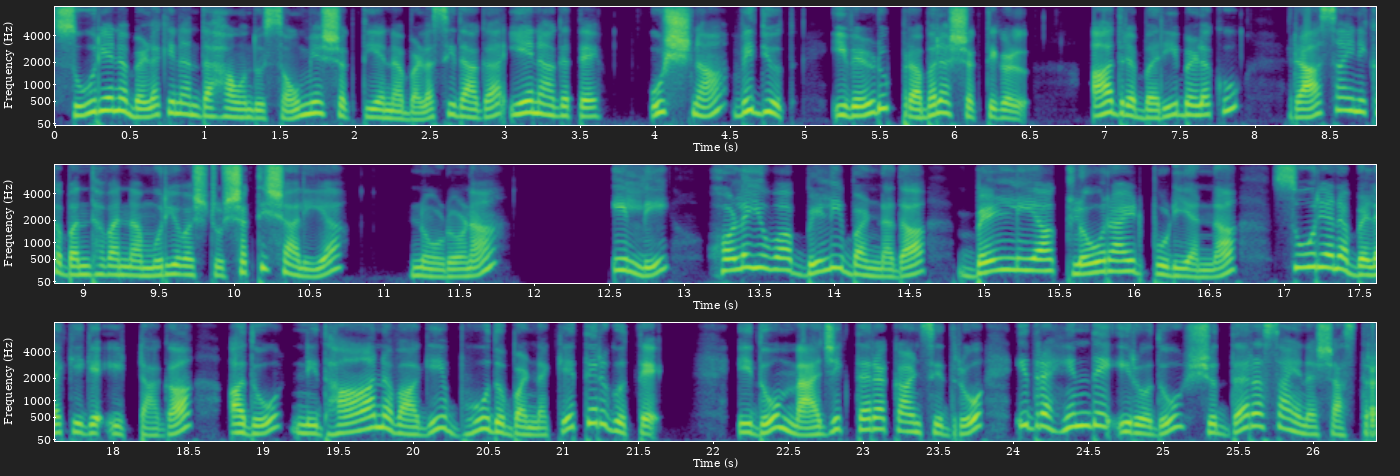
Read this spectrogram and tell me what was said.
ಸೂರ್ಯನ ಬೆಳಕಿನಂತಹ ಒಂದು ಸೌಮ್ಯ ಶಕ್ತಿಯನ್ನ ಬಳಸಿದಾಗ ಏನಾಗತ್ತೆ? ಉಷ್ಣ, ವಿದ್ಯುತ್ ಇವೆರಡು ಪ್ರಬಲ ಶಕ್ತಿಗಳು. ಆದ್ರೆ ಬರೀ ಬೆಳಕು ರಾಸಾಯನಿಕ ಬಂಧವನ್ನ ಮುರಿಯುವಷ್ಟು ಶಕ್ತಿಶಾಲಿಯ? ನೋಡೋಣ. ಇಲ್ಲಿ ಹೊಳೆಯುವ ಬಿಳಿ ಬಣ್ಣದ ಬೆಳ್ಳಿಯ ಕ್ಲೋರೈಡ್ ಪುಡಿಯನ್ನ ಸೂರ್ಯನ ಬೆಳಕಿಗೆ ಇಟ್ಟಾಗ ಅದು ನಿಧಾನವಾಗಿ ಬೂದು ಬಣ್ಣಕ್ಕೆ ತಿರುಗುತ್ತೆ. ಇದು ಮ್ಯಾಜಿಕ್ ತರ ಕಾಣ್ಸಿದ್ರೂ ಇದ್ರ ಹಿಂದೆ ಇರೋದು ಶುದ್ಧ ರಸಾಯನಶಾಸ್ತ್ರ.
